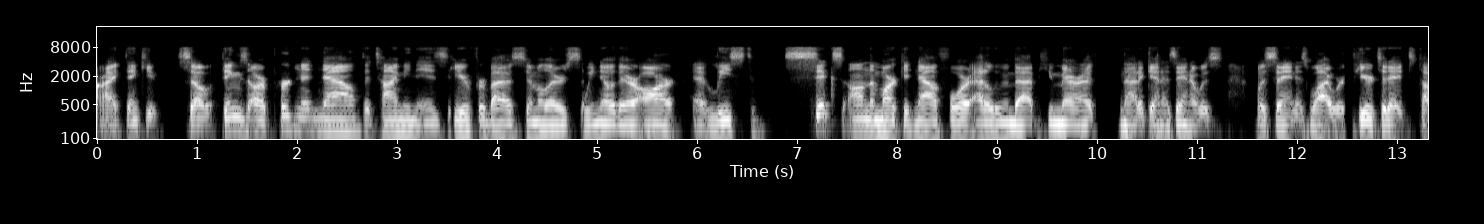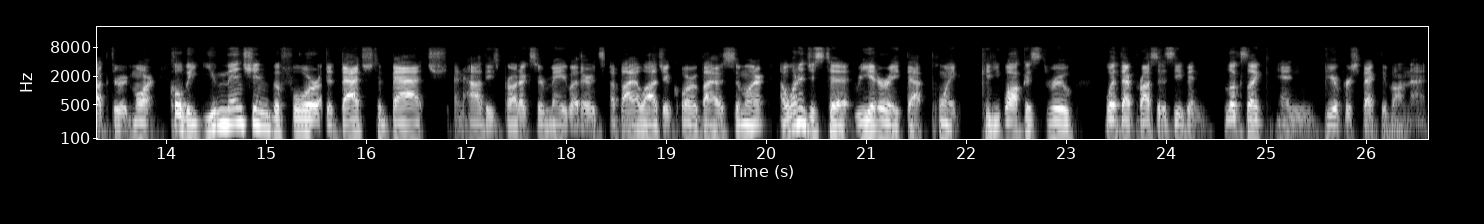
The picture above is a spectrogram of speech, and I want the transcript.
All right, thank you. So things are pertinent now. The timing is here for biosimilars. We know there are at least six on the market now for adalimumab Humira. And that again, as Anna was was saying, is why we're here today to talk through it more. Colby, you mentioned before the batch to batch and how these products are made, whether it's a biologic or a biosimilar. I wanted just to reiterate that point. Could you walk us through what that process even looks like and your perspective on that?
